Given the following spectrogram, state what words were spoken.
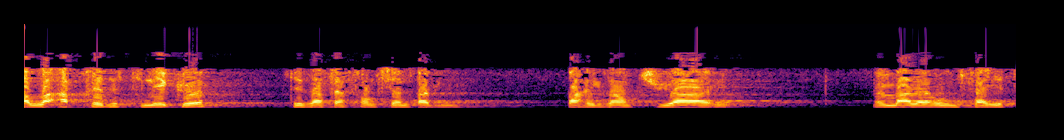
Allah a prédestiné que tes affaires fonctionnent pas bien. Par exemple, tu as un malheur ou une faillite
